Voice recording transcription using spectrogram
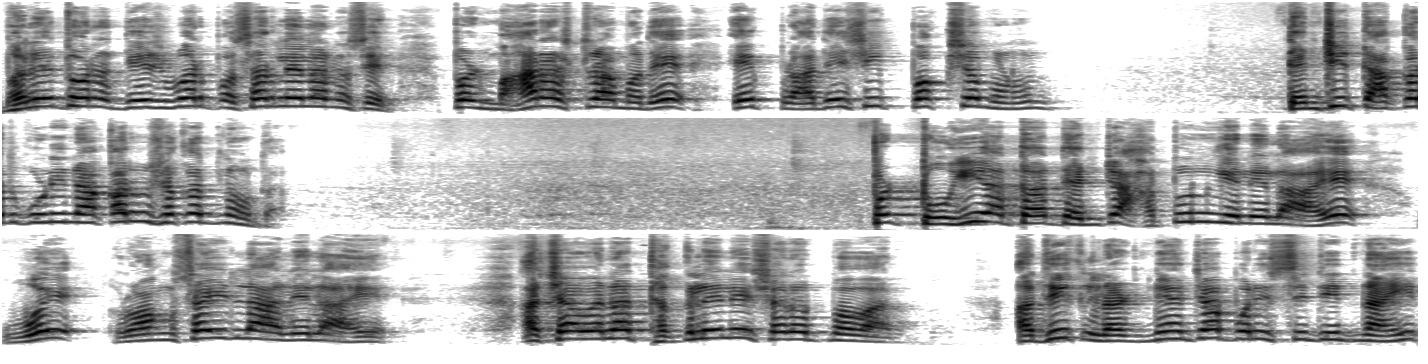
भले तो देशभर पसरलेला नसेल पण महाराष्ट्रामध्ये एक प्रादेशिक पक्ष म्हणून त्यांची ताकद कोणी नाकारू शकत नव्हता. पण तोही आता त्यांच्या हातून गेलेला आहे वय रॉंग साईडला आलेला आहे. अशा वेळेला थकलेले शरद पवार अधिक लढण्याच्या परिस्थितीत नाहीत.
